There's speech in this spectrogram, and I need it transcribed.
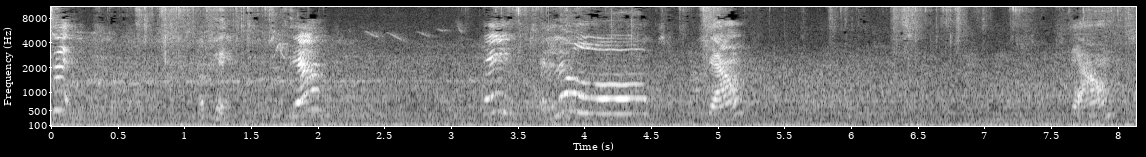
Sit. Okay, down. Hey, hello. Down. Down.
